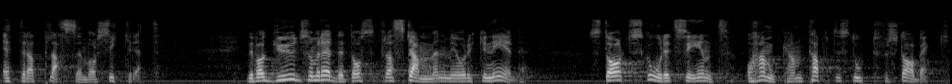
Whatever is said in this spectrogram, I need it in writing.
efter att platsen var sikret. Det var Gud som räddet oss från skammen med att rycka ned. Start skoret sent och HamKam tappte stort för Stabäck.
